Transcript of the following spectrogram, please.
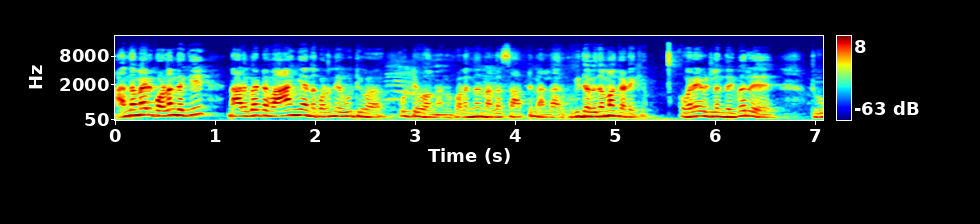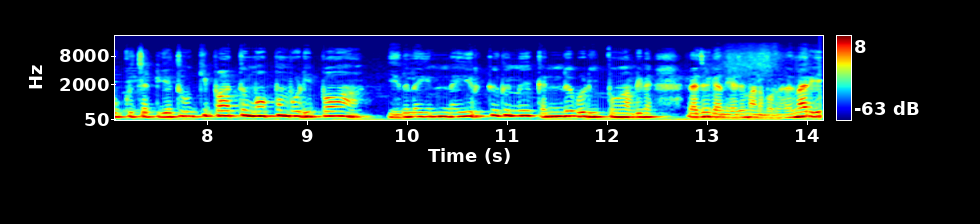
அந்த மாதிரி குழந்தைக்கு நாலு பேர்ட்ட வாங்கி அந்த குழந்தைய ஊட்டி வா ஊட்டுவாங்க அந்த குழந்தை நல்லா சாப்பிட்டு நல்லா இருக்கும். வித விதமாக கிடைக்கும். ஒரே வீட்டில் இந்த இவர் தூக்குச்சட்டியை தூக்கி பார்த்து மொப்பம் பிடிப்போம். இதில் என்ன இருக்குதுன்னு கண்டுபிடிப்போம். அப்படின்னு ரஜினிகாந்த் எஜமான போடுவார். அது மாதிரி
